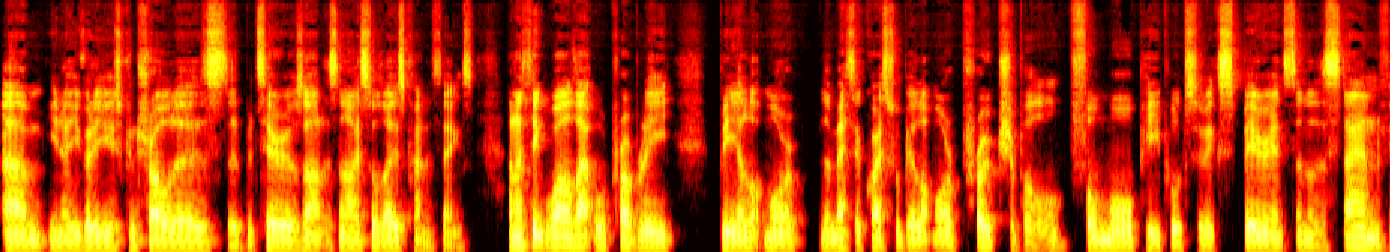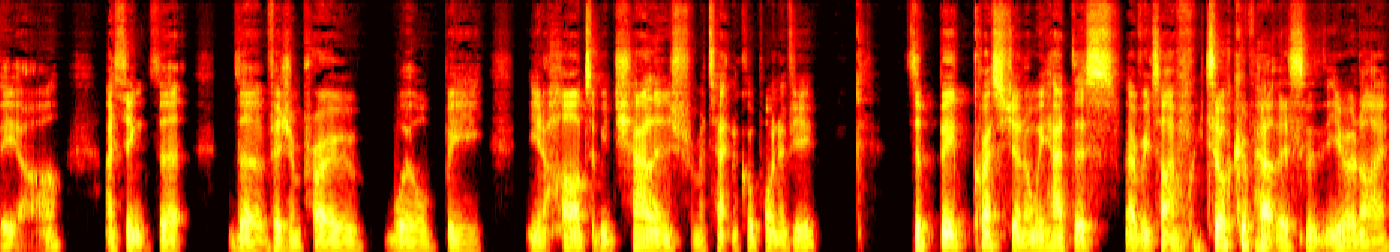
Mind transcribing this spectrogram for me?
Um, you know, you've got to use controllers, the materials aren't as nice, all those kind of things. And I think while that will probably be a lot more, the Meta Quest will be a lot more approachable for more people to experience and understand VR. I think that the Vision Pro will be, you know, hard to be challenged from a technical point of view. The big question, and we had this every time we talk about this with you and I,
